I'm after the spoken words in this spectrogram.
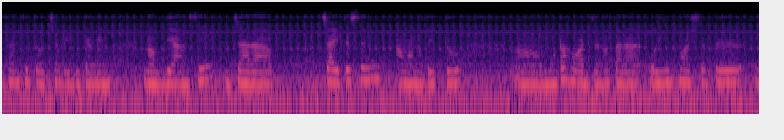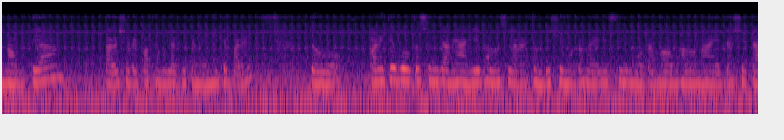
এখান থেকে হচ্ছে আমি ভিটামিন নক দিয়ে আনছি। যারা চাইতেছেন আমার মতো একটু মোটা হওয়ার জন্য তারা ওই হোয়াটসঅ্যাপে নক দেওয়া তাদের সাথে কথা বলে ভিটামিন নিতে পারেন। তো অনেকে বলতেছেন যে আমি আগেই ভালো ছিলাম, এখন বেশি মোটা হয়ে গেছি, মোটা হওয়া ভালো না, এটা সেটা।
